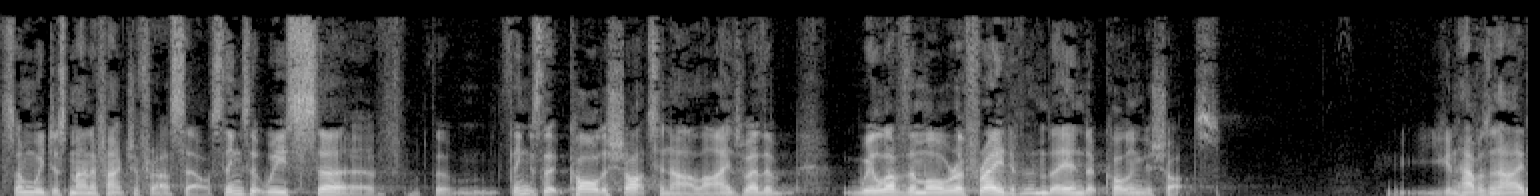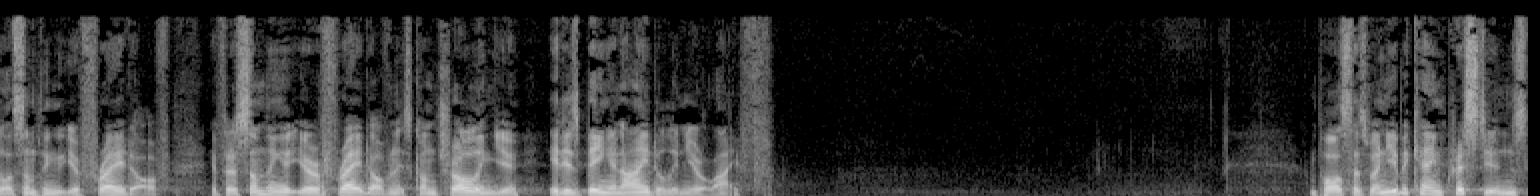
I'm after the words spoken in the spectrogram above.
Some we just manufacture for ourselves. Things that we serve, the, things that call the shots in our lives, whether we love them or we're afraid of them, they end up calling the shots. You can have as an idol something that you're afraid of. If there's something that you're afraid of and it's controlling you, it is being an idol in your life. And Paul says, when you became Christians,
